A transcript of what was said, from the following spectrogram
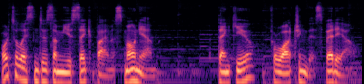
or to listen to some music by Mesmonium. Thank you for watching this video.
